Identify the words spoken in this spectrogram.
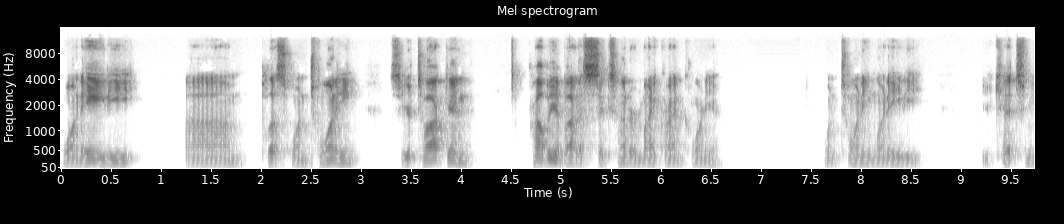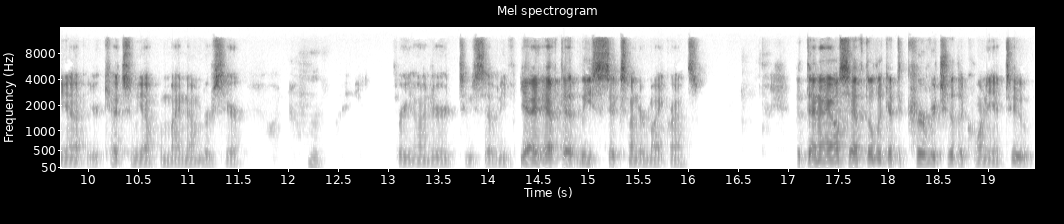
180, um, plus 120. So you're talking probably about a 600 micron cornea, 120, 180. You're catching me up. You're catching me up on my numbers here. 300, 270. Yeah, I'd have to at least 600 microns. But then I also have to look at the curvature of the cornea too,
